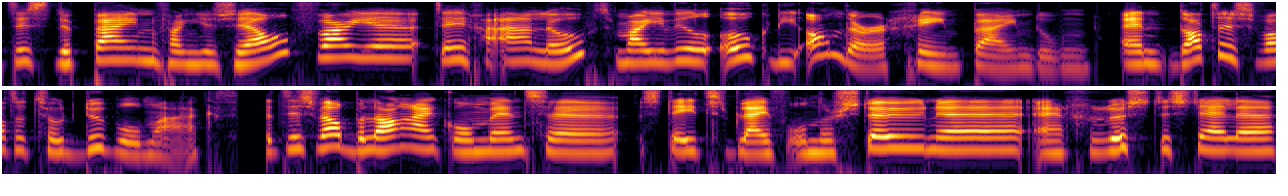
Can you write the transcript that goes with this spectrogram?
Het is de pijn van jezelf waar je tegenaan loopt, maar je wil ook die ander geen pijn doen. En dat is wat het zo dubbel maakt. Het is wel belangrijk om mensen steeds te blijven ondersteunen en gerust te stellen.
